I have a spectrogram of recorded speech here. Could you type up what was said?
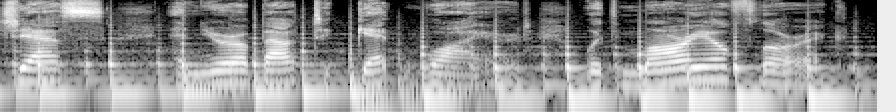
Jess, and you're about to get wired with Mario Florek.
